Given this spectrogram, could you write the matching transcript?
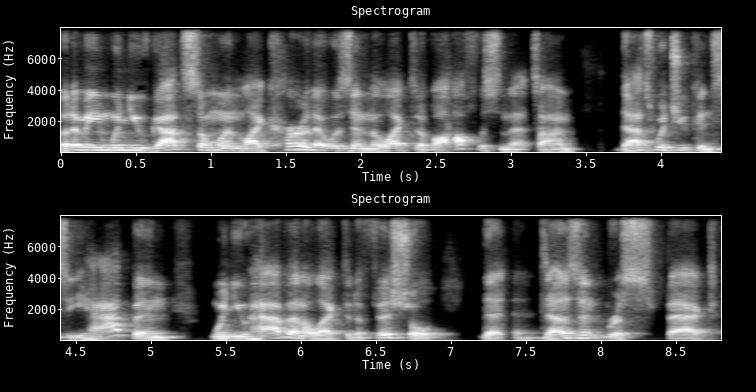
but i mean when you've got someone like her that was in elective office in that time that's what you can see happen when you have an elected official that doesn't respect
